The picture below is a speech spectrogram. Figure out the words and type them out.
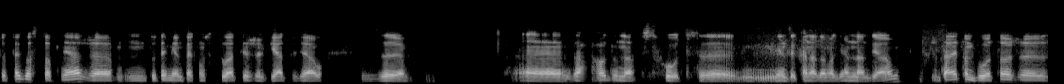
Do tego stopnia, że mm, tutaj miałem taką sytuację, że wiatr wiał z e, zachodu na wschód między Kanadą a Grenlandią. Zaletą było to, że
